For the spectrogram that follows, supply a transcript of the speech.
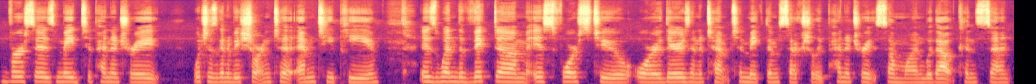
versus made to penetrate, which is going to be shortened to MTP, is when the victim is forced to or there is an attempt to make them sexually penetrate someone without consent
